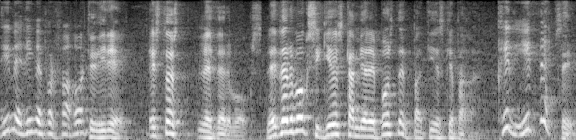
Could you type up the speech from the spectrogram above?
Dime, dime, por favor. te diré. Esto es Letterbox. Letterbox, si quieres cambiar el póster, tienes que pagar. ¿Qué dices? Sí,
